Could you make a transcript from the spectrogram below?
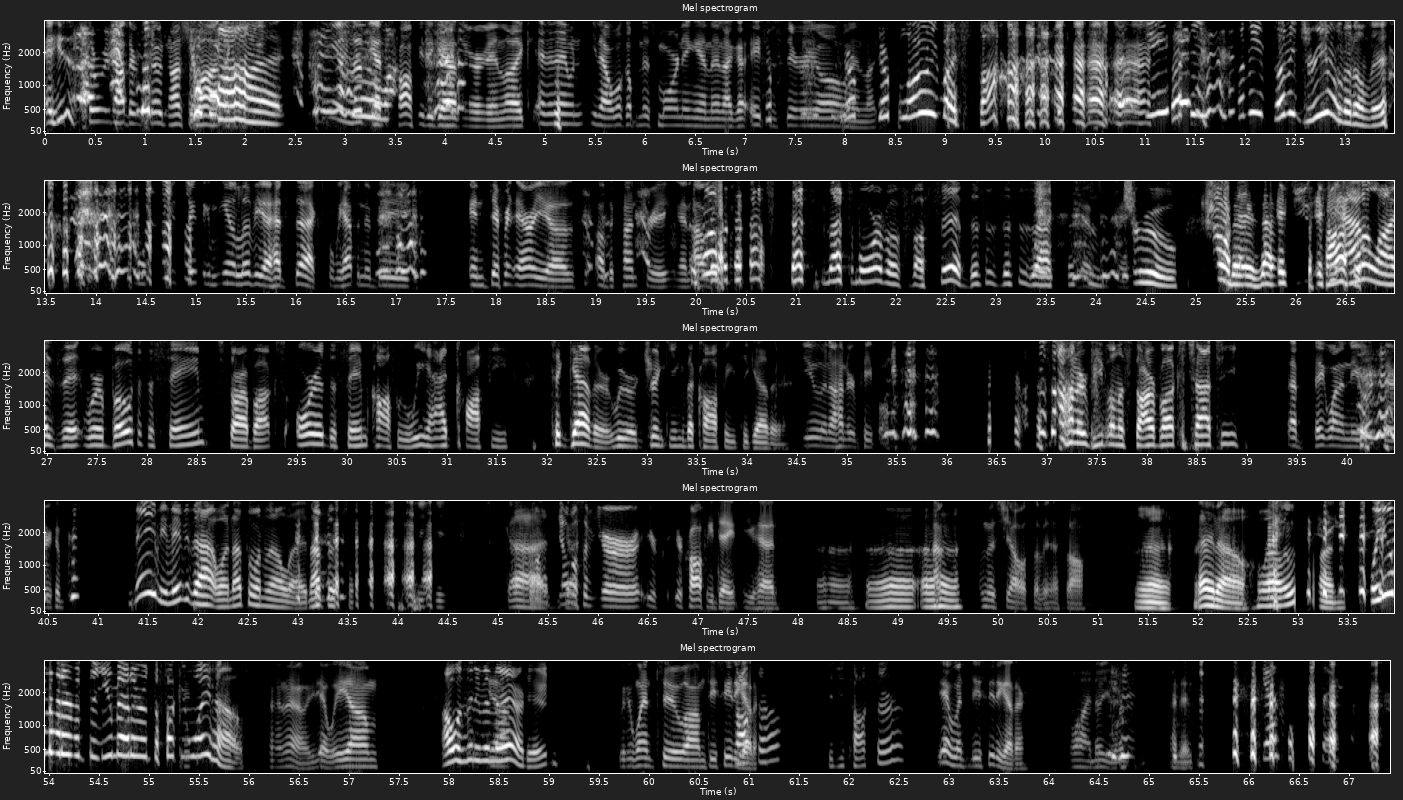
and he just threw it out there so Come nonchalant. on! Me and Olivia had coffee together, and like, and then you know, I woke up this morning, and then I got ate some cereal, You're, and like, you're blowing my spot. Let me let me let me dream a little bit. you just think that me and Olivia had sex, but we happened to be in different areas of the country, and I no, was but that, that's that's that's more of a, a fib. This is this is act, this is true. Nowadays, that's If you if you analyze it, we're both at the same Starbucks, ordered the same coffee. We had coffee together. We were drinking the coffee together. you and a hundred people. There's a hundred people in a Starbucks, Chachi. That big one in New York, there could Maybe, maybe that one, not the one in LA, not this one. God. I'm jealous of your, your your coffee date you had. Uh, uh, uh, I'm just jealous of it. That's all. uh, I know. Well, it was fun. well, you met her at the you met her at the fucking White House. I know. Yeah, we um I wasn't even Yeah. there, dude. we went to um DC Talk together. to? Did you talk to her? Yeah, we went to DC together. Well, I know you went. I did. Yes,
